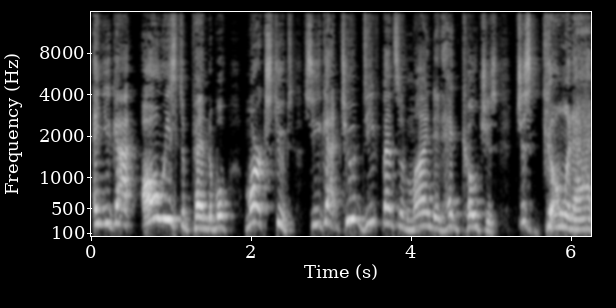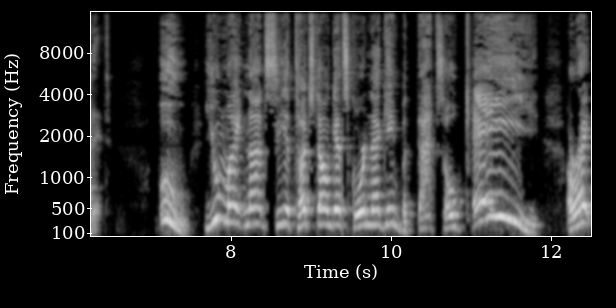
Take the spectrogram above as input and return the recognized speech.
and you got always dependable Mark Stoops. So you got two defensive minded head coaches just going at it. Ooh, you might not see a touchdown get scored in that game, but that's okay. All right.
